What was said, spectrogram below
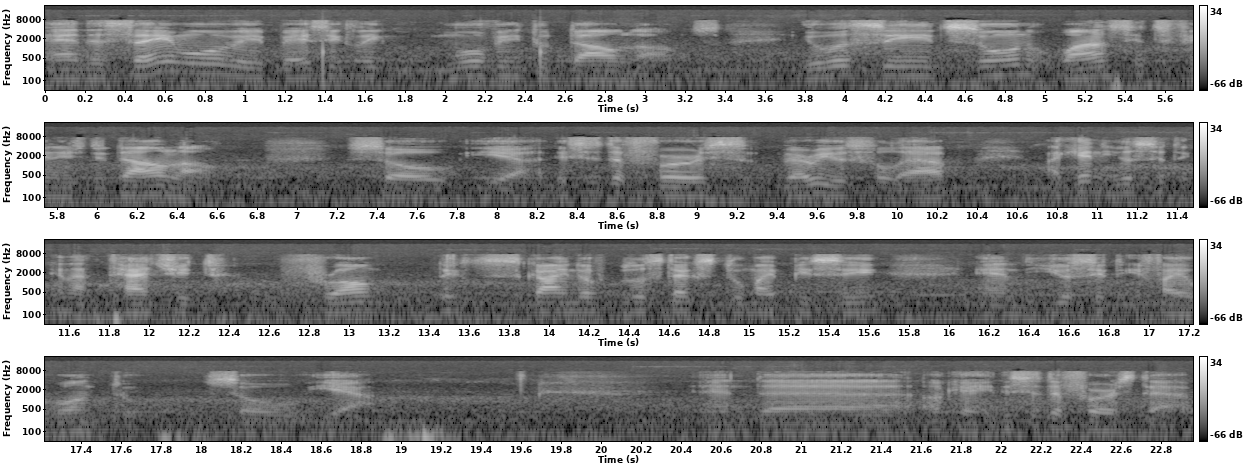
and the same movie basically moving to downloads. You will see it soon once it's finished the download. So yeah, this is the first very useful app. I can use it, I can attach it from this kind of BlueStacks to my PC and use it if I want to. So yeah. And uh, okay this is the first app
